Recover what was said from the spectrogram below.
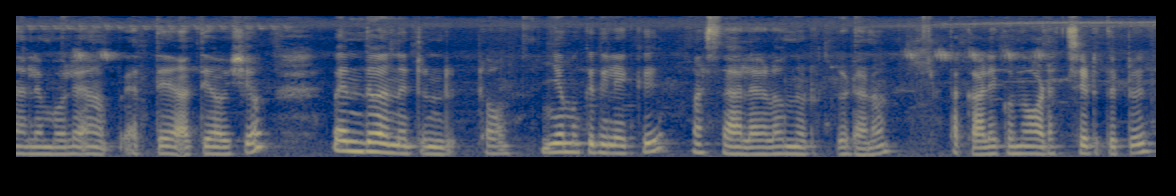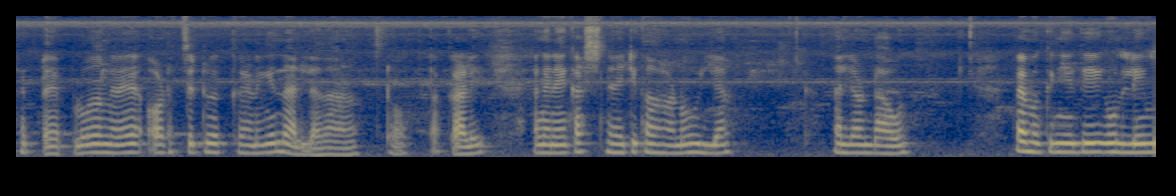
നല്ലപോലെ അത്യാവശ്യം വെന്ത് വന്നിട്ടുണ്ട് കേട്ടോ ഇനി നമുക്കിതിലേക്ക് മസാലകളൊന്നും ഇടണം. തക്കാളിയൊക്കെ ഒന്ന് ഉടച്ചെടുത്തിട്ട് ഇട്ട എപ്പോഴും അങ്ങനെ ഉടച്ചിട്ട് വെക്കുകയാണെങ്കിൽ നല്ലതാണ് കേട്ടോ തക്കാളി അങ്ങനെ കഷ്ണമായിട്ട് കാണൂല്ല. നല്ല ഉണ്ടാവും അപ്പോൾ നമുക്കിനി ഇത് ഉള്ളിയും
